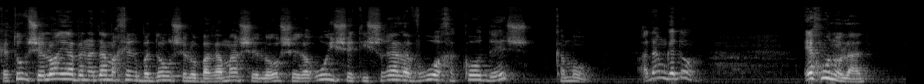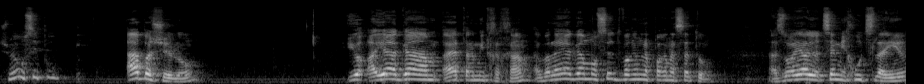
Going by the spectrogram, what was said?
כתוב שלא היה בן אדם אחר בדור שלו, ברמה שלו, שראוי שתשרה עליו רוח הקודש כמוהו. אדם גדול. איך הוא נולד? שמעו סיפור. אבא שלו היה גם, היה תלמיד חכם, אבל היה גם עושה דברים לפרנסתו. אז הוא היה יוצא מחוץ לעיר,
